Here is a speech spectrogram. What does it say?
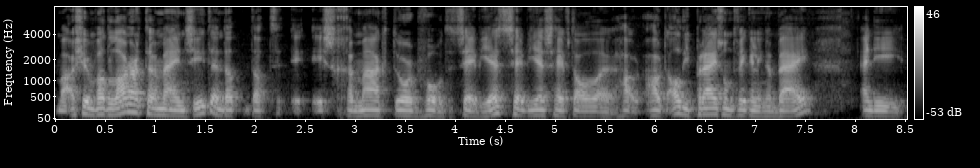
maar als je een wat langer termijn ziet, en dat, dat is gemaakt door bijvoorbeeld het CBS. Het CBS heeft al, houdt, houdt al die prijsontwikkelingen bij. En die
